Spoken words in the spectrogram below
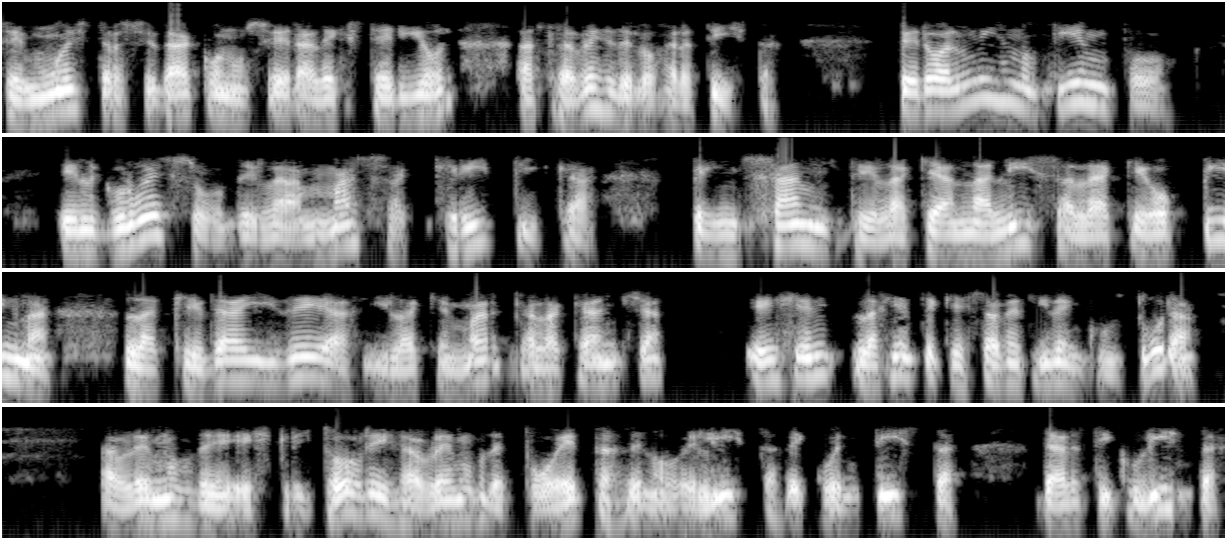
se muestra, se da a conocer al exterior a través de los artistas pero al mismo tiempo el grueso de la masa crítica, pensante, la que analiza, la que opina, la que da ideas y la que marca la cancha, es la gente que está metida en cultura. Hablemos de escritores, hablemos de poetas, de novelistas, de cuentistas, de articulistas,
